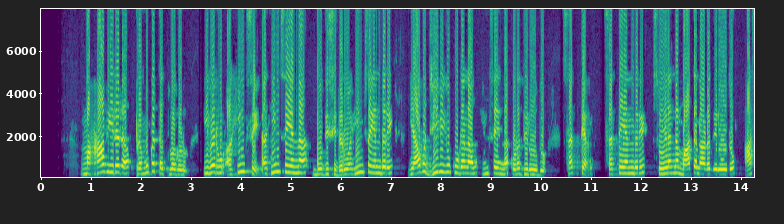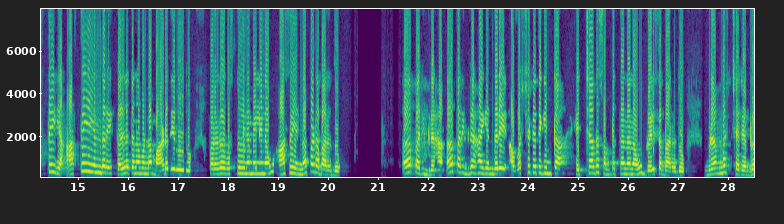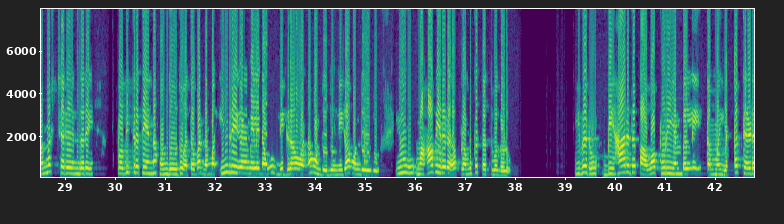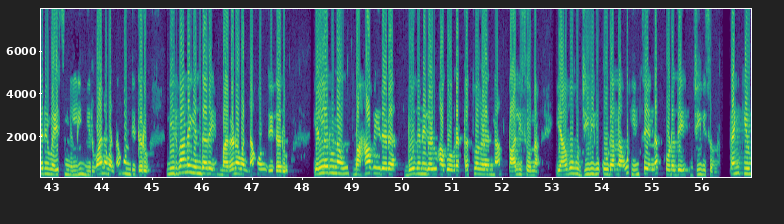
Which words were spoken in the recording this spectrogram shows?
ಮಹಾವೀರರ ಪ್ರಮುಖ ತತ್ವಗಳು, ಇವರು ಅಹಿಂಸೆ, ಅಹಿಂಸೆಯನ್ನ ಬೋಧಿಸಿದರು. ಅಹಿಂಸೆ ಎಂದರೆ ಯಾವ ಜೀವಿಗೂ ಕೂಡ ನಾವು ಹಿಂಸೆಯನ್ನ ಕೊಡದಿರುವುದು. ಸತ್ಯ ಸತ್ಯ ಎಂದರೆ ಸುಳ್ಳನ್ನ ಮಾತನಾಡದಿರುವುದು. ಆಸ್ಥೆಯ ಆಸ್ಥೆಯ ಎಂದರೆ ಕಳ್ಳತನವನ್ನ ಮಾಡದಿರುವುದು. ಪರರ ವಸ್ತುವಿನ ಮೇಲೆ ನಾವು ಆಸೆಯನ್ನ ಪಡಬಾರದು. ಅಪರಿಗ್ರಹ. ಅಪರಿಗ್ರಹ ಎಂದರೆ ಅವಶ್ಯಕತೆಗಿಂತ ಹೆಚ್ಚಾದ ಸಂಪತ್ತನ್ನ ನಾವು ಗಳಿಸಬಾರದು. ಬ್ರಹ್ಮಶ್ಚರ್ಯ. ಬ್ರಹ್ಮಶ್ಚರ್ಯ ಎಂದರೆ ಪವಿತ್ರತೆಯನ್ನ ಹೊಂದುವುದು ಅಥವಾ ನಮ್ಮ ಇಂದ್ರಿಯಗಳ ಮೇಲೆ ನಾವು ನಿಗ್ರಹವನ್ನ ಹೊಂದುವುದು, ನಿಗಾ ಹೊಂದುವುದು. ಇವು ಮಹಾವೀರರ ಪ್ರಮುಖ ತತ್ವಗಳು. ಇವರು ಬಿಹಾರದ ಪಾವಾಪುರಿ ಎಂಬಲ್ಲಿ ತಮ್ಮ ಎಪ್ಪತ್ತೆರಡನೇ ವಯಸ್ಸಿನಲ್ಲಿ ನಿರ್ವಾಣವನ್ನ ಹೊಂದಿದರು. ನಿರ್ವಾಣ ಎಂದರೆ ಮರಣವನ್ನ ಹೊಂದಿದರು. ಎಲ್ಲರೂ ನಾವು ಮಹಾವೀರರ ಬೋಧನೆಗಳು ಹಾಗೂ ಅವರ ತತ್ವಗಳನ್ನ ಪಾಲಿಸೋಣ. ಯಾವ ಜೀವಿಗೂ ಕೂಡ ನಾವು ಹಿಂಸೆಯನ್ನ ಕೊಡದೆ ಜೀವಿಸೋಣ. Thank you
